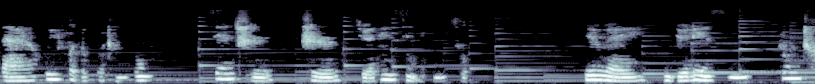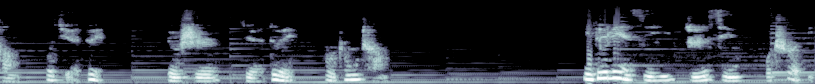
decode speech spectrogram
在恢复的过程中。坚持是决定性的因素，因为你对练习忠诚不绝对，就是绝对不忠诚；你对练习执行不彻底，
